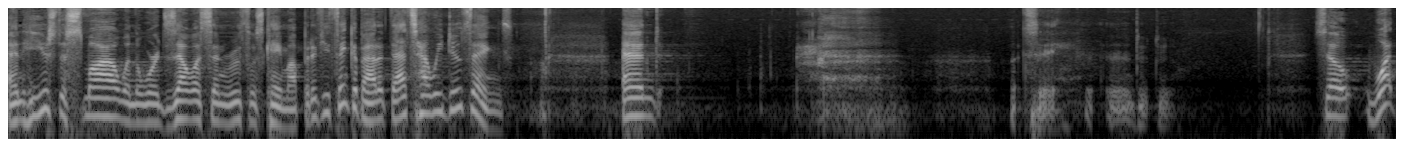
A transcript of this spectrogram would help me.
And he used to smile when the words zealous and ruthless came up. But if you think about it, that's how we do things. And let's see. So what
